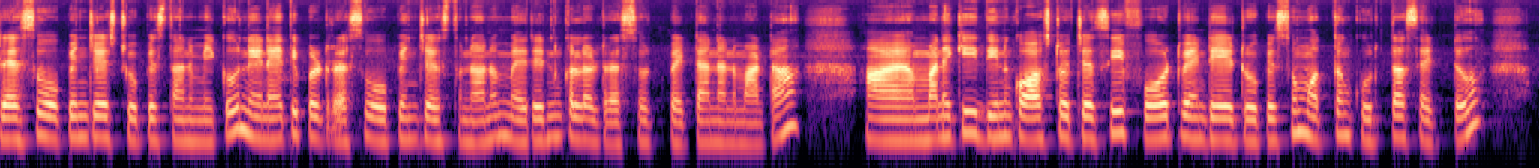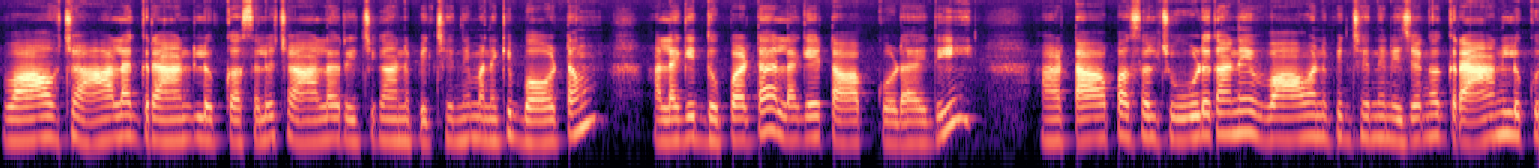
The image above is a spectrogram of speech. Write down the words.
డ్రెస్ ఓపెన్ చేసి చూపిస్తాను మీకు. నేనైతే ఇప్పుడు డ్రెస్ ఓపెన్ చేస్తున్నాను. మెరూన్ కలర్ డ్రెస్ పెట్టాను అనమాట మనకి దీని కాస్ట్ వచ్చేసి ఫోర్ ట్వంటీ ఎయిట్ రూపీస్. మొత్తం కుర్తా సెట్. వావ్! చాలా గ్రాండ్ లుక్ అసలు. చాలా రిచ్గా అనిపించింది. మనకి బాటమ్ అలాగే దుపట్టా అలాగే టాప్ కూడా ఇది. ఆ టాప్ అసలు చూడగానే వావ్ అనిపించింది. నిజంగా గ్రాండ్ లుక్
